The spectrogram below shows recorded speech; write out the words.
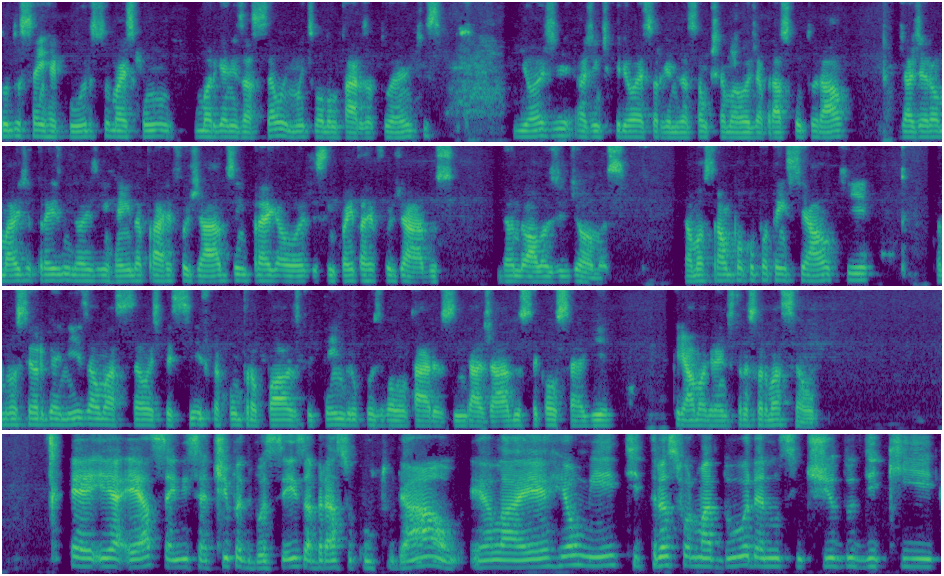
tudo sem recurso, mas com uma organização e muitos voluntários atuantes. E hoje a gente criou essa organização que chama hoje Abraço Cultural, já gerou mais de 3 milhões em renda para refugiados e emprega hoje 50 refugiados dando aulas de idiomas. Para mostrar um pouco o potencial que quando você organiza uma ação específica com um propósito e tem grupos voluntários engajados, você consegue criar uma grande transformação. É, essa iniciativa de vocês, Abraço Cultural, ela é realmente transformadora no sentido de que,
